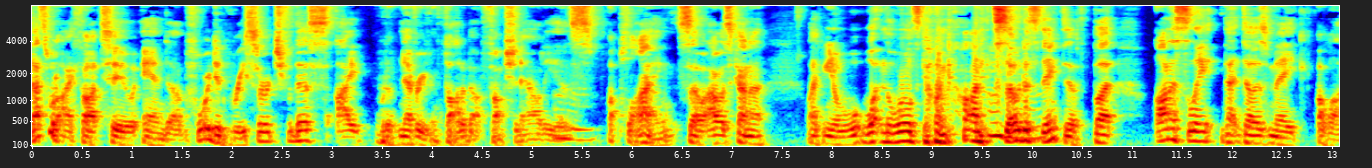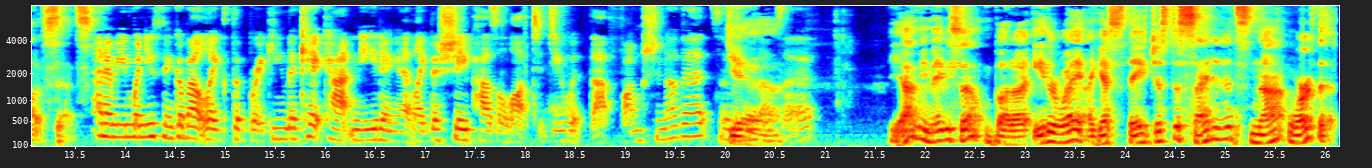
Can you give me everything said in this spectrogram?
That's what I thought too. And uh, before we did research for this, I would have never even thought about functionality as applying. So I was kind of like, you know, wh- what in the world's going on? It's so Mhm. distinctive. But honestly, that does make a lot of sense. And I mean, when you think about like the breaking the Kit Kat and eating it, like the shape has a lot to do with that function of it. So maybe Yeah. that's it. Yeah, I mean, maybe so. But uh, either way, I guess they just decided it's not worth it.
